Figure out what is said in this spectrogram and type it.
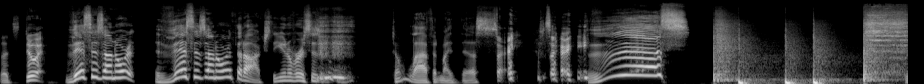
Let's do it. This is unorth. This is unorthodox. The universe is. Don't laugh at my this. Sorry. I'm sorry. This.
